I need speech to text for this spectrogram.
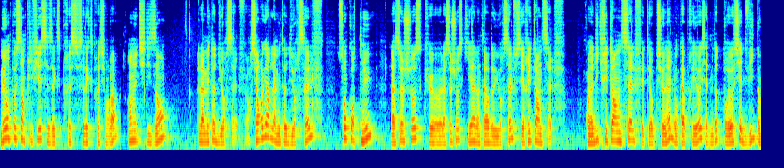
Mais on peut simplifier cette expression-là en utilisant la méthode yourself. Alors si on regarde la méthode yourself, son contenu, la seule chose qu'il y a à l'intérieur de yourself, c'est return self. on a dit que return self était optionnel, donc a priori cette méthode pourrait aussi être vide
